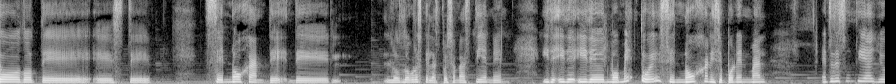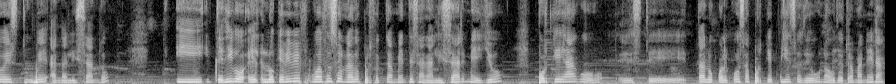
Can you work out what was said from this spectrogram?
todo te, este, se enojan de, los logros que las personas tienen y, de, del momento ¿eh? se enojan y se ponen mal. Entonces un día yo estuve analizando y te digo, lo que a mí me, ha funcionado perfectamente es analizarme yo, por qué hago este, tal o cual cosa, por qué pienso de una o de otra manera.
